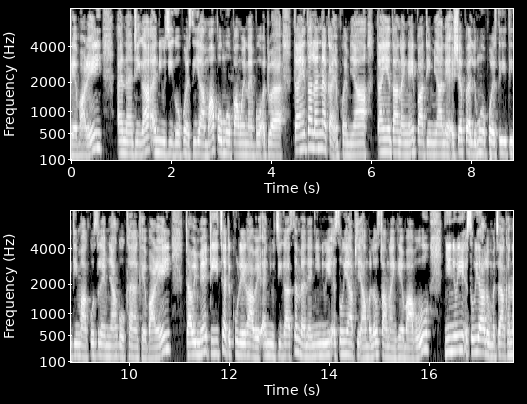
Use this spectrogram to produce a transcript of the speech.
ခဲ့ပါတယ်။ NND က NUG ကိုဖွဲ့စည်းရမှာပုံမပါဝင်နိုင်ဖို့အတွက်တိုင်းရင်းသားလက်နက်ကိုင်အဖွဲ့များတိုင်းရင်းသားနိုင်ငံပါတီများနဲ့အရက်ဘက်လူမှုအဖွဲ့အစည်းအသီးသီးမှကိုယ်စားလှယ်များကိုခန့်အပ်ခဲ့ပါတယ်။ဒါပေမဲ့ဒီအချက်တစ်ခုတည်းကပဲ NUG ကစစ်မှန်တဲ့ညီညွတ်ရေးအစိုးရဖြစ်အောင်မလုပ်ဆောင်နိုင်ခဲ့ပါဘူး။ညီညွတ်ရေးအစိုးရလို့မကြာခဏ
